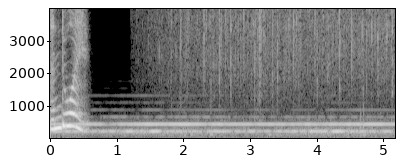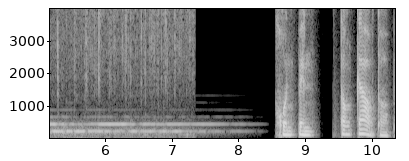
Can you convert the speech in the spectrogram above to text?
ฉันด้วย คนเป็นต้องก้าวต่อไป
